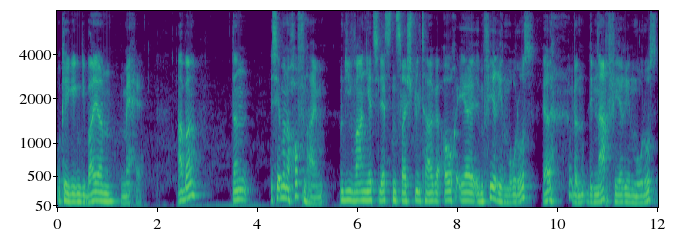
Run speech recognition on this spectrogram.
Okay, gegen die Bayern, meh. Aber dann ist ja immer noch Hoffenheim. Und die waren jetzt die letzten zwei Spieltage auch eher im Ferienmodus, ja, oder dem Nachferienmodus.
